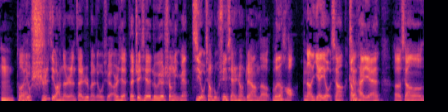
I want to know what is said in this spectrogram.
嗯，对，有十几万的人在日本留学，而且在这些留学生里面，既有像鲁迅先生这样的文豪，那也有像章太炎，呃，像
